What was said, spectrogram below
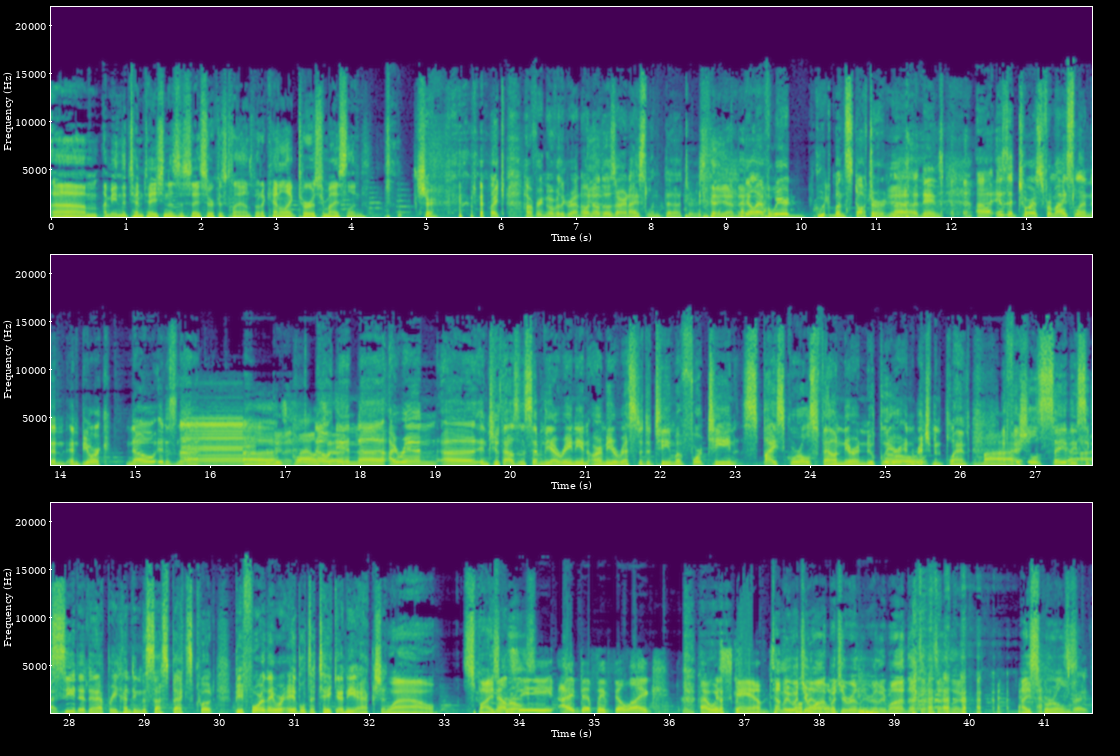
Um, I mean, the temptation is to say circus clowns, but I kind of like tourists from Iceland. Sure. like hovering over the ground. Oh, no, those aren't Iceland uh, tourists. yeah, they, will have weird Gudmundsdottir uh, names. Uh, is it tourists from Iceland and, and Bjork? No, it is not. Uh, These clowns. No, uh, in uh, Iran, uh, in 2007, the Iranian army arrested a team of 14 spy squirrels found near a nuclear Oh, enrichment plant. Officials say they succeeded in apprehending the suspects, quote, before they were able to take any action. Wow. Spice now, Girls. see, I definitely feel like I was scammed. Tell me what you want. one. What you really, really want. That's what it sounds like. Ice squirrels. Right.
